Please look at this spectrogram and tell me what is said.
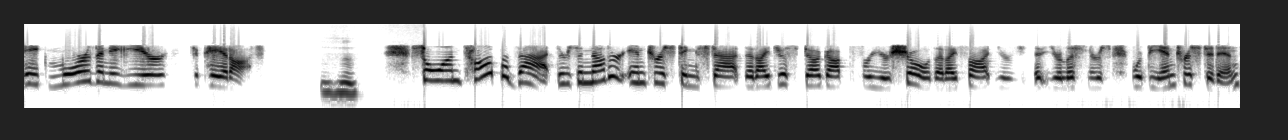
take more than a year to pay it off. Mm-hmm. So, on top of that, there's another interesting stat that I just dug up for your show that I thought your, your listeners would be interested in.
